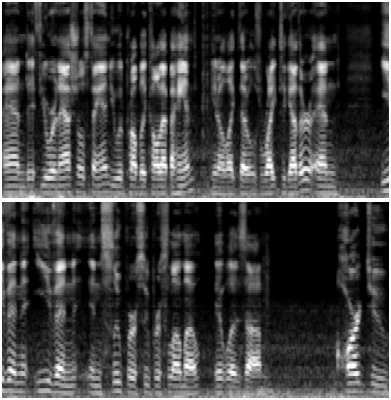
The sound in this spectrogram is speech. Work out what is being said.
And if you were a Nationals fan, you would probably call that the hand, you know, like that it was right together. And even even in super super slow mo, it was um, hard to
